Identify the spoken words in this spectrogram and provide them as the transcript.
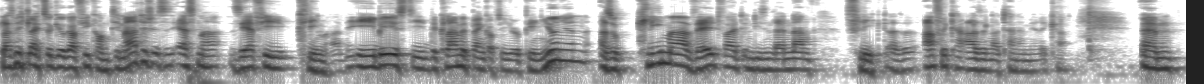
Lass mich gleich zur Geografie kommen. Thematisch ist es erstmal sehr viel Klima. Die EEB ist die The Climate Bank of the European Union, also Klima weltweit in diesen Ländern fliegt, also Afrika, Asien, Lateinamerika. Ähm,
